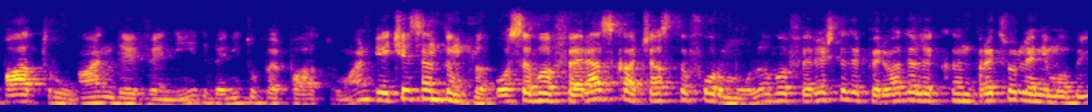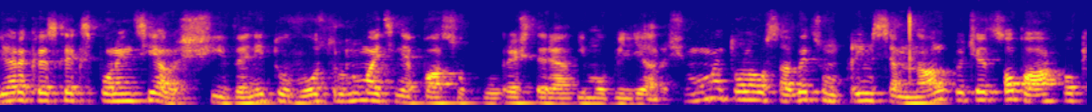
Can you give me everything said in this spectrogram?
4 ani de venit, venitul pe 4 ani, e ce se întâmplă? O să vă ferească această formulă, vă ferește de perioadele când prețurile în imobiliare cresc exponențial și venitul vostru nu mai ține pasul cu creșterea imobiliară. Și în momentul ăla o să aveți un prim semnal, ziceți, opa, ok,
